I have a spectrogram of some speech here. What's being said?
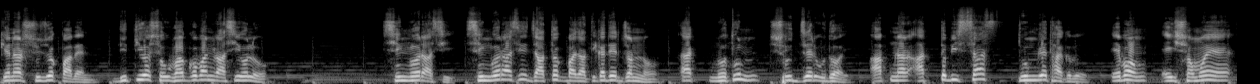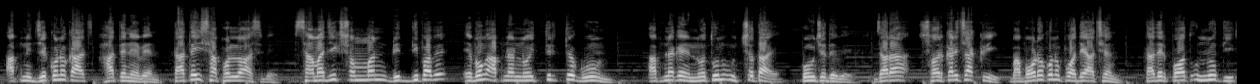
কেনার সুযোগ পাবেন। দ্বিতীয় সৌভাগ্যবান রাশি হল সিংহ রাশি। সিংহ রাশির জাতক বা জাতিকাদের জন্য এক নতুন সূর্যের উদয়। আপনার আত্মবিশ্বাস তুঙ্গে থাকবে এবং এই সময়ে আপনি যে কোনো কাজ হাতে নেবেন। তাতেই সাফল্য আসবে। সামাজিক সম্মান বৃদ্ধি পাবে এবং আপনার নৈতৃত্ব গুণ আপনাকে নতুন উচ্চতায় পৌঁছে দেবে। যারা সরকারি চাকরি বা বড় কোনো পদে আছেন, তাদের পথ উন্নতির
